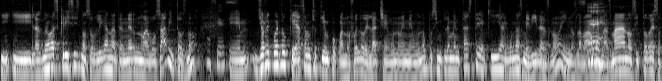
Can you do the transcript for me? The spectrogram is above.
Y, las nuevas crisis nos obligan a tener nuevos hábitos, ¿no? Así es. Em, yo recuerdo que hace mucho tiempo, cuando fue lo del H1N1, pues implementaste aquí algunas medidas, ¿no? Y nos lavábamos las manos y todo eso.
